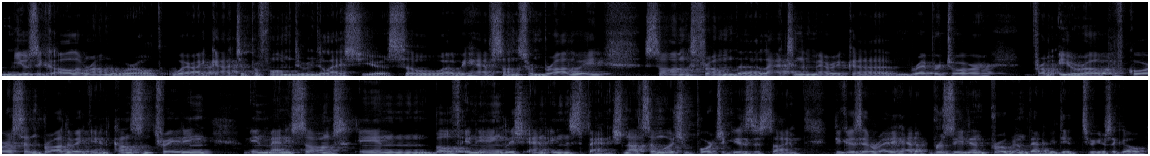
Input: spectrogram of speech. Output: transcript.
music all around the world, where I got to perform during the last years. So uh, we have songs from Broadway, songs from the Latin America repertoire from Europe, of course, and Broadway again, concentrating in many songs in both in English and in Spanish. Not so much in Portuguese this time because I already had a Brazilian program that we did two years ago.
